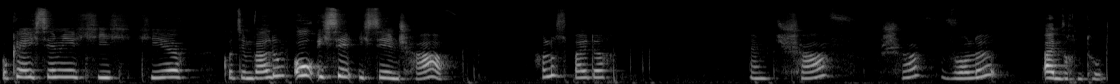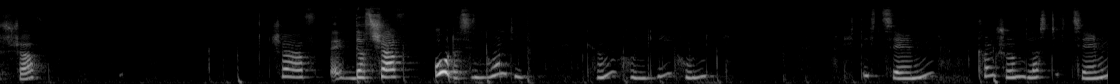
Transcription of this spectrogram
Okay, ich sehe mich hi- hier kurz im Wald um. Oh, ich sehe ich sehe ein Schaf. Hallo Spider. Ähm, Schaf, Schaf, Wolle. Einfach ein totes Schaf. Schaf, äh, das Schaf. Oh, das ist ein Hundi. Komm, Hundi, Hundi. Kann ich dich zähmen? Komm schon, lass dich zähmen.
